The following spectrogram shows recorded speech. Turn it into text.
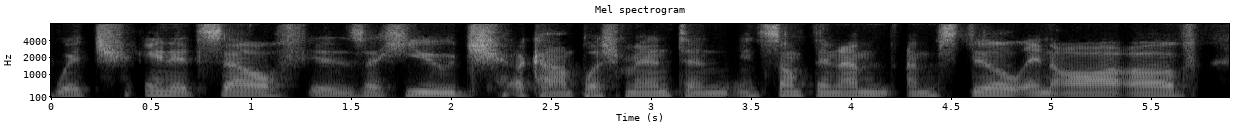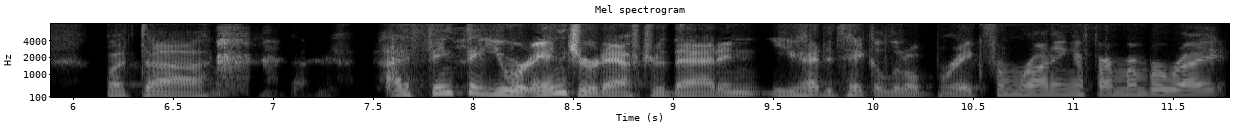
which in itself is a huge accomplishment and, and something I'm I'm still in awe of. But uh, I think that you were injured after that, and you had to take a little break from running, if I remember right.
